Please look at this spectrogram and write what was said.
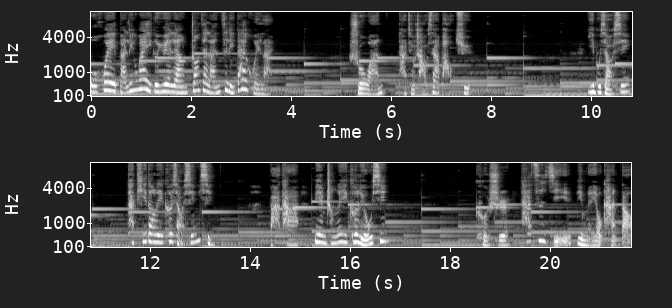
我会把另外一个月亮装在篮子里带回来。说完，他就朝下跑去。一不小心，他踢到了一颗小星星，把它变成了一颗流星。可是。他自己并没有看到，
